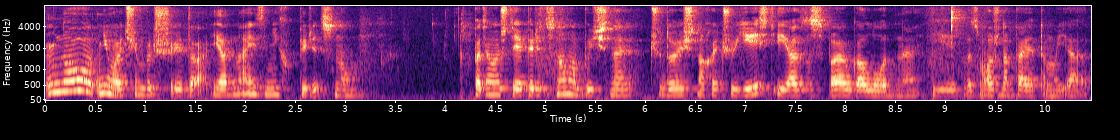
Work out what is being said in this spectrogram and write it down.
Ну, не очень большие, да. И одна из них перед сном. Потому что я перед сном обычно чудовищно хочу есть, и я засыпаю голодная. И, возможно, поэтому я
